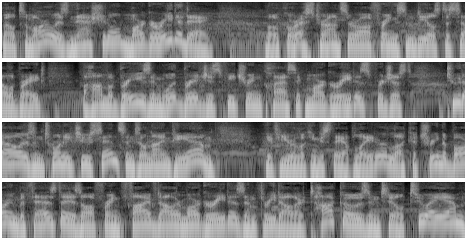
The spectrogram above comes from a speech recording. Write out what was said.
well, tomorrow is National Margarita Day. Local restaurants are offering some deals to celebrate. Bahama Breeze in Woodbridge is featuring classic margaritas for just $2.22 until 9 p.m. If you're looking to stay up later, La Katrina Bar in Bethesda is offering $5 margaritas and $3 tacos until 2 a.m.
